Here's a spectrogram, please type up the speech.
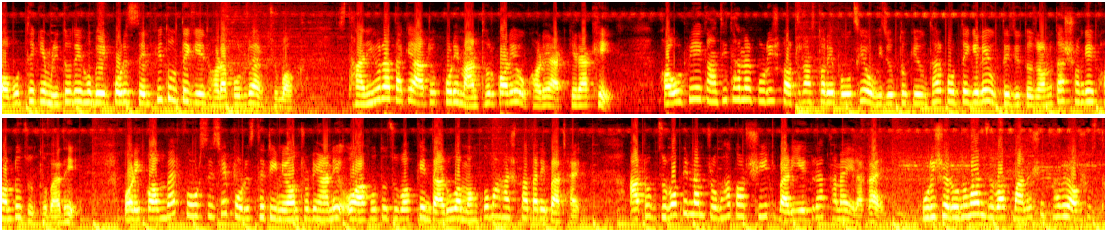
কবর থেকে মৃতদেহ বের করে সেলফি তুলতে গিয়ে ধরা পড়ল এক যুবক। স্থানীয়রা তাকে আটক করে মারধর করে ও ঘরে আটকে রাখে। খবর পেয়ে কাঁথি থানার পুলিশ ঘটনাস্থলে পৌঁছে অভিযুক্তকে উদ্ধার করতে গেলে উত্তেজিত জনতার সঙ্গে খণ্ডযুদ্ধ বাধে। পরে কমব্যাট ফোর্স এসে পরিস্থিতি নিয়ন্ত্রণে আনে ও আহত যুবককে দারুয়া মহকুমা হাসপাতালে পাঠায়। আটক যুবকের নাম প্রভাকর শীট বাড়ি এগরা থানা এলাকায়। পুলিশের অনুমান, যুবক মানসিকভাবে অসুস্থ।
